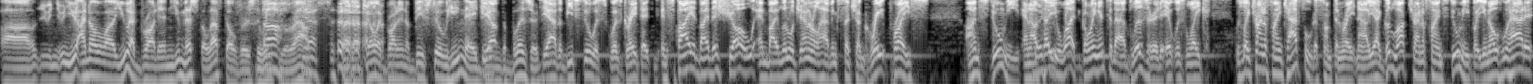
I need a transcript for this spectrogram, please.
Uh, you, you, I know uh, you had brought in, you missed the leftovers the week Oh, you were out. yes. but uh, Joe had brought in a beef stew he made during Yep. the blizzard. Yeah, the beef stew was was great. That inspired by this show and by Little General having such a great price on stew meat. And I'll Thank tell you. you what, going into that blizzard, it was like it was like trying to find cat food or something right now. Yeah, good luck trying to find stew meat, but you know who had it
